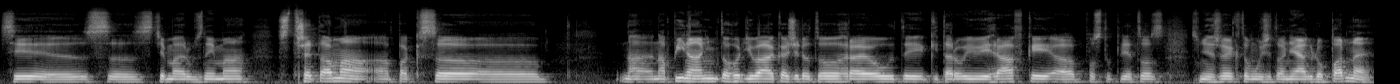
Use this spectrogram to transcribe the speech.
si eh, s, s těma různýma střetama a pak s uh, na, napínáním toho diváka, že do toho hrajou ty kytarové vyhrávky a postupně to směřuje k tomu, že to nějak dopadne,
